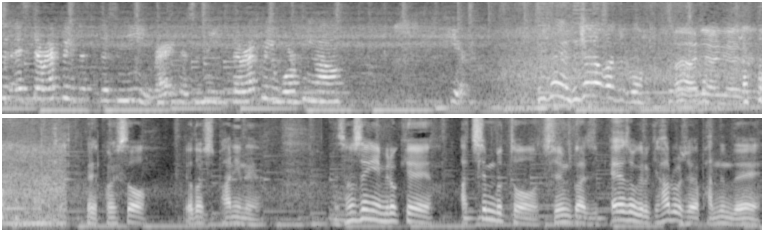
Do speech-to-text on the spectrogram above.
It's directly this, this knee, right? This knee is directly working on here. 죄송해요, 늦어져가지고. 아니 아니 아니 아니. 네 벌써 8시 반이네요. 선생님 이렇게 아침부터 지금까지 계속 이렇게 하루를 저희가 봤는데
